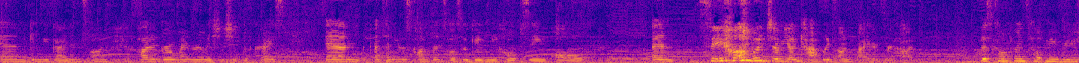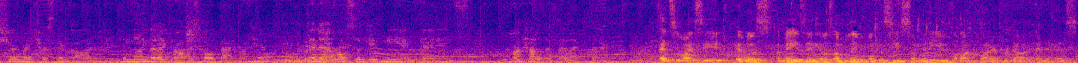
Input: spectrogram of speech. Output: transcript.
and give me guidance on how to grow my relationship with Christ. And attending this conference also gave me hope seeing all and seeing a bunch of young Catholics on fire for God. This conference helped me reassure my trust in God and knowing that I could always fall back on Him. And it also gave me guidance on how to live my life better. NCYC, it was amazing. It was unbelievable to see so many youth on fire for God, and it has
